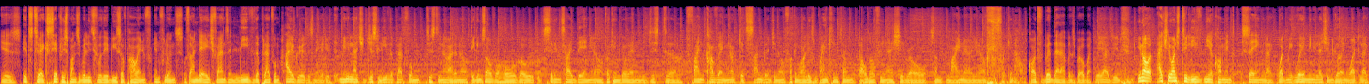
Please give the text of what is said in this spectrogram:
is. It's to accept responsibility for the abuse of power and influence with underage fans and leave the platform. I agree with this nigga, dude. Mini Ladd should just leave the platform just you know I don't know dig himself a hole, go sit inside there and you know fucking go and just uh, find cover and you know get sunburned, you know fucking while he's wanking some Belle Delphine ass shit, bro, some minor, you know fucking hell. God forbid that happens, bro. But yeah, yeah, dude. You know what? I actually want you to leave me a comment saying like what where Mini Ladd should go and what like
